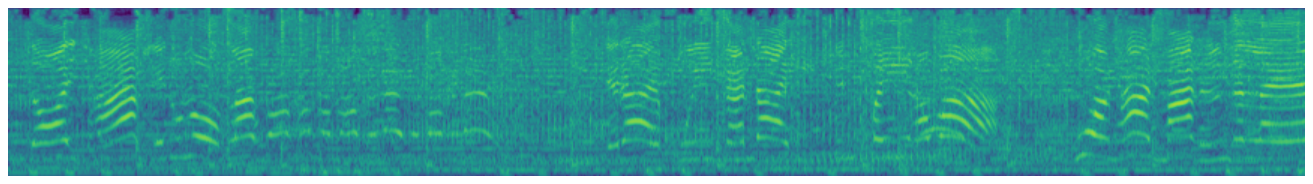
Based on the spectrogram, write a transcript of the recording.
นี่แหละครับดอยช้างเอดูโลกครับจะได้คุยกันได้เป็นปีครับว่า พวกท่านมาถึงกันแล้ว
